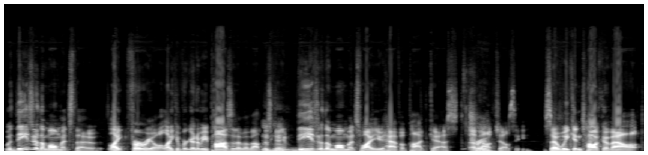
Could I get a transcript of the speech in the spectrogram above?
but these are the moments though. Like for real. Like if we're going to be positive about this Mhm. game, these are the moments why you have a podcast True. about Chelsea. So we can talk about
